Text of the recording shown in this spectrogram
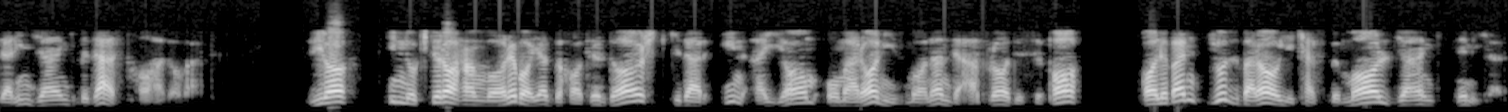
در این جنگ به دست خواهد آورد. زیرا این نکته را همواره باید به خاطر داشت که در این ایام عمرا نیز مانند افراد سپاه غالبا جز برای کسب مال جنگ نمی‌کردند.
